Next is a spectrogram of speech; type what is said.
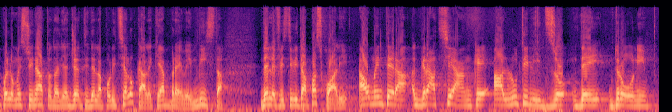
quello messo in atto dagli agenti della polizia locale che a breve in vista delle festività pasquali aumenterà grazie anche all'utilizzo dei droni.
